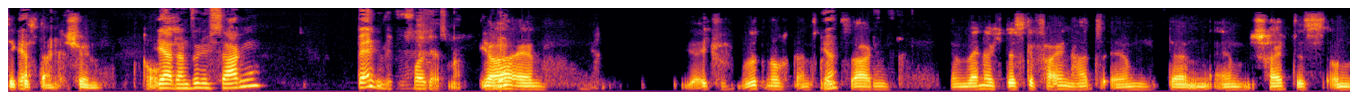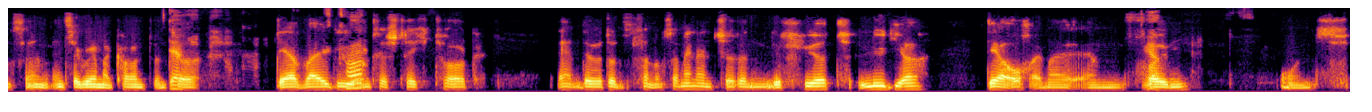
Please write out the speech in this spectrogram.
dickes Dankeschön. Raus. Ja, dann würde ich sagen, beenden wir die Folge erstmal. Ja, ähm, ja, ich würde noch ganz Ja? kurz sagen, ähm, wenn euch das gefallen hat, ähm, dann ähm, schreibt es unserem Instagram-Account unter der Waldi-Talk. Ähm, der wird uns von unserer Managerin geführt, Lydia, der auch einmal ähm, folgen. Und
